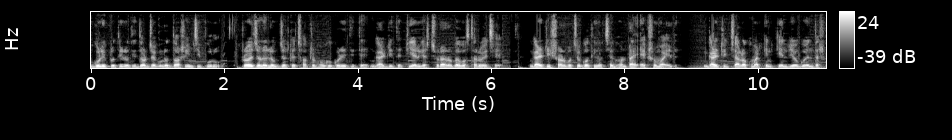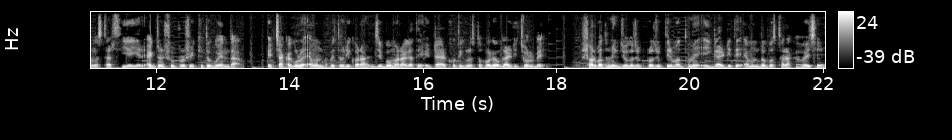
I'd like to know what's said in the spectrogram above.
গুলি প্রতিরোধী দরজাগুলো দশ ইঞ্চি পুরু। প্রয়োজনে লোকজনকে ছত্রভঙ্গ করে দিতে গাড়িটিতে টিয়ার গ্যাস ছোড়ারও ব্যবস্থা রয়েছে। গাড়িটির সর্বোচ্চ গতি হচ্ছে ঘন্টায় একশো মাইল। গাড়িটির চালক মার্কিন কেন্দ্রীয় গোয়েন্দা সংস্থার সিআই এর একজন সুপ্রশিক্ষিত গোয়েন্দা। এর চাকাগুলো এমনভাবে তৈরি করা যে বোমার আঘাতে এর টায়ার ক্ষতিগ্রস্ত হলেও গাড়িটি চলবে। সর্বাধুনিক যোগাযোগ প্রযুক্তির মাধ্যমে এই গাড়িটিতে এমন ব্যবস্থা রাখা হয়েছে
